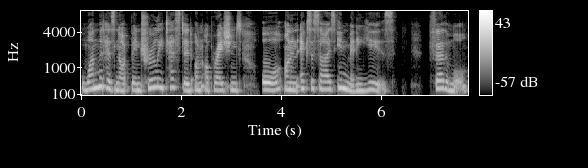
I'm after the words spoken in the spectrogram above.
one that has not been truly tested on operations or on an exercise in many years. Furthermore,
